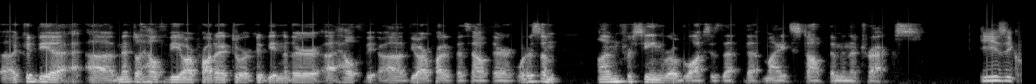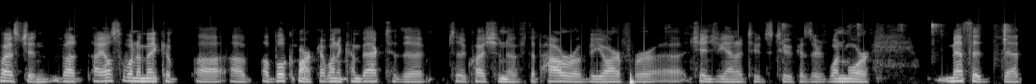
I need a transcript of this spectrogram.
uh, it could be a, a mental health VR product or it could be another uh, health v, uh, VR product that's out there. What are some unforeseen roadblocks is that that might stop them in their tracks? Easy question, but I also want to make a, a, a bookmark. I want to come back to the to the question of the power of VR for uh, changing attitudes too, because there's one more method that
